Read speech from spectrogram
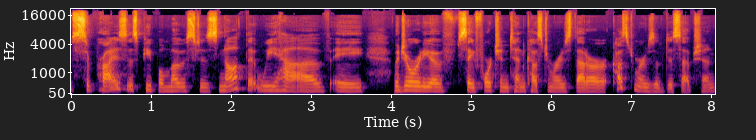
surprises people most is not that we have a majority of, say, Fortune 10 customers that are customers of deception,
